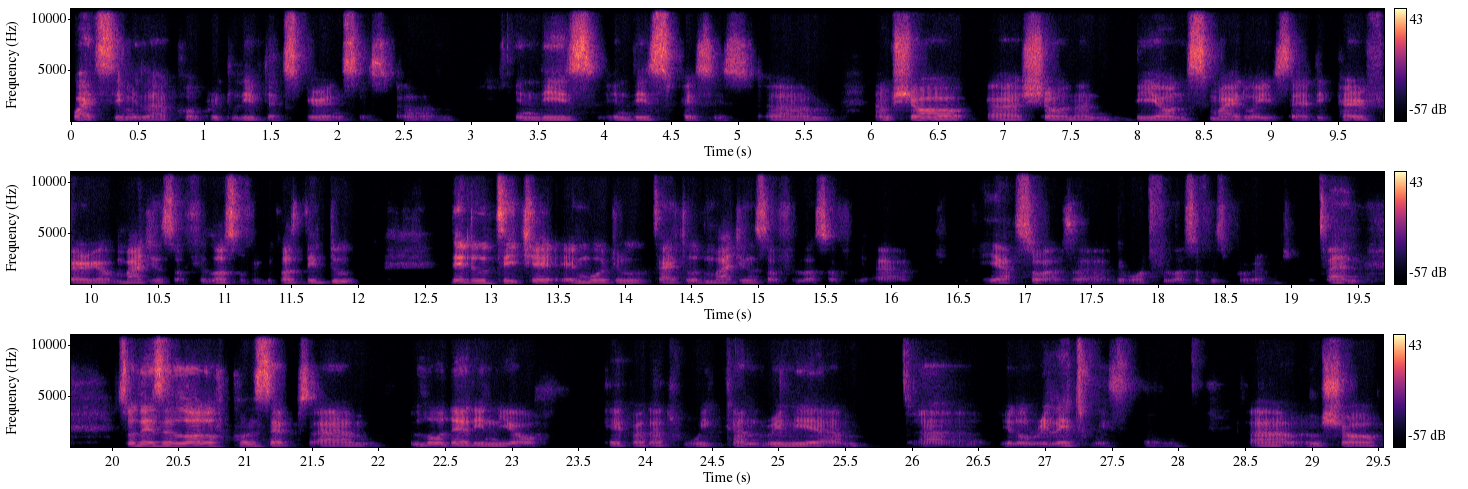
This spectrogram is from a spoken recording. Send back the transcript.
quite similar concrete lived experiences um, in, these, in these spaces. Um, I'm sure uh, Sean and Bjorn smiled when you said the peripheral margins of philosophy, because they do they do teach a, a module titled Margins of Philosophy uh, here, SOAS uh, the What Philosophy Program. And so there's a lot of concepts um, loaded in your paper that we can really, um, uh, you know, relate with. Um, I'm sure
